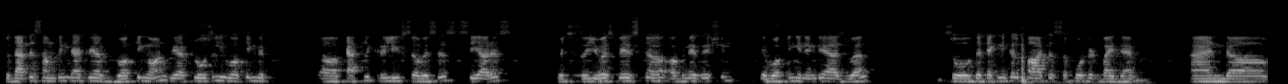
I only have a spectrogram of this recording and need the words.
So that is something that we are working on. We are closely working with uh, Catholic Relief Services, CRS, which is a US-based organization. They're working in India as well. So the technical part is supported by them. And uh,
